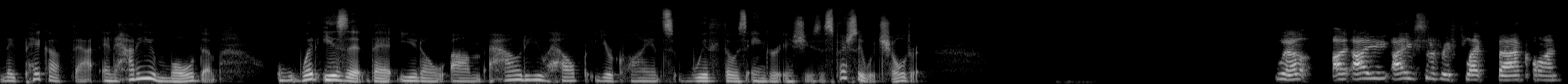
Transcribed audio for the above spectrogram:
And they pick up that. And how do you mold them? What is it that you know? Um, how do you help your clients with those anger issues, especially with children? Well, I, I, I sort of reflect back on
